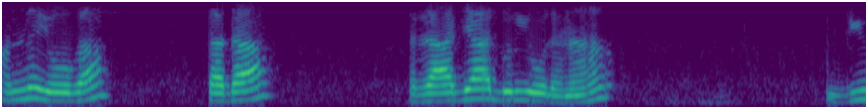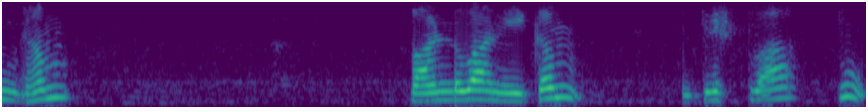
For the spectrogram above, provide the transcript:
अन्य योगा तदा, राजा दुर्योधन, व्यूढ़ पांडवानीकम दृष्टवा तू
